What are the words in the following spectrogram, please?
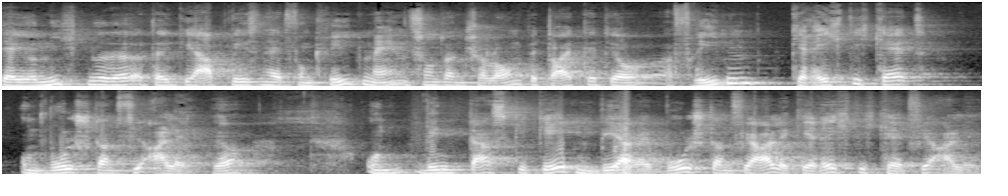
der ja nicht nur die Abwesenheit von Krieg meint, sondern Shalom bedeutet ja Frieden, Gerechtigkeit und Wohlstand für alle. Ja? Und wenn das gegeben wäre, Wohlstand für alle, Gerechtigkeit für alle,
